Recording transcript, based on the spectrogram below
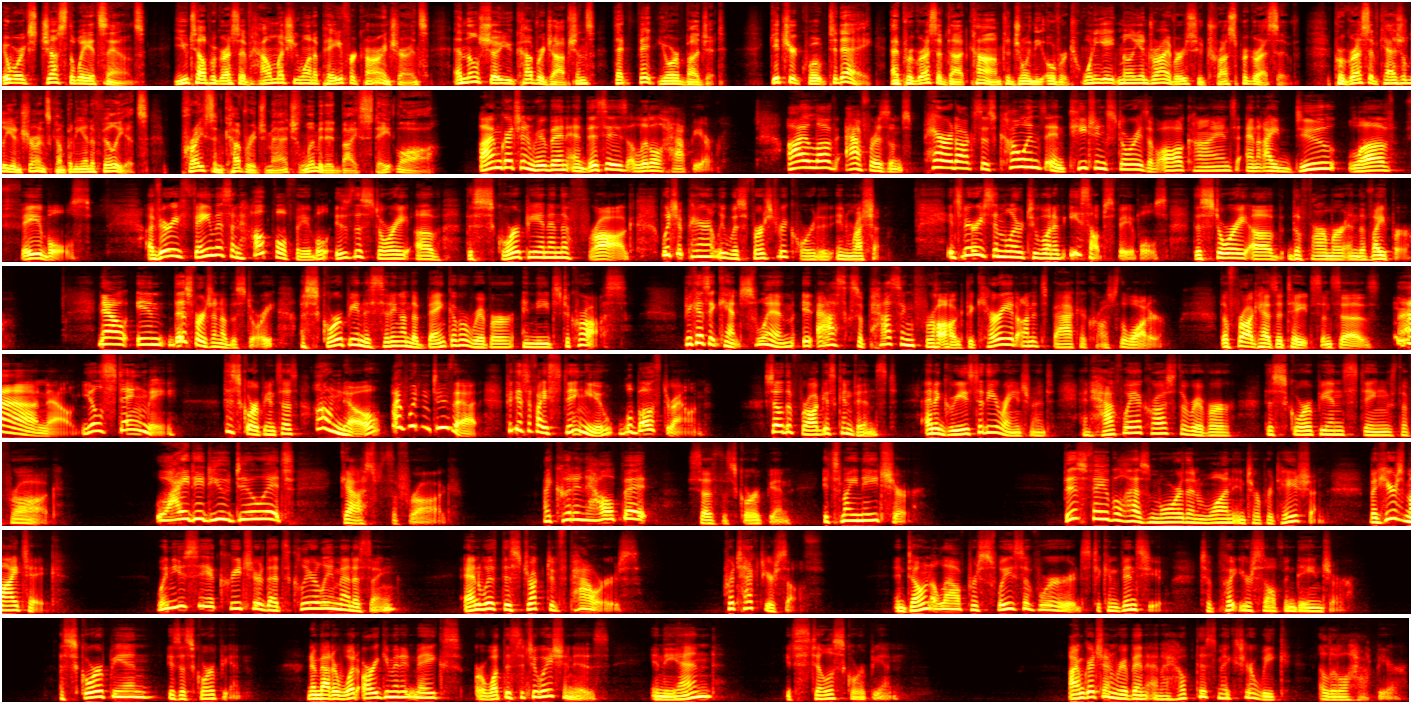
It works just the way it sounds. You tell Progressive how much you want to pay for car insurance, and they'll show you coverage options that fit your budget. Get your quote today at progressive.com to join the over 28 million drivers who trust Progressive. Progressive Casualty Insurance Company and Affiliates. Price and coverage match limited by state law. I'm Gretchen Rubin, and this is A Little Happier. I love aphorisms, paradoxes, koans, and teaching stories of all kinds, and I do love fables. A very famous and helpful fable is the story of the scorpion and the frog, which apparently was first recorded in Russian. It's very similar to one of Aesop's fables, the story of the farmer and the viper. Now, in this version of the story, a scorpion is sitting on the bank of a river and needs to cross. Because it can't swim, it asks a passing frog to carry it on its back across the water. The frog hesitates and says, Ah, now, you'll sting me. The scorpion says, Oh no, I wouldn't do that, because if I sting you, we'll both drown. So the frog is convinced and agrees to the arrangement, and halfway across the river, the scorpion stings the frog. Why did you do it? gasps the frog. I couldn't help it, says the scorpion. It's my nature. This fable has more than one interpretation, but here's my take. When you see a creature that's clearly menacing and with destructive powers, protect yourself and don't allow persuasive words to convince you to put yourself in danger. A scorpion is a scorpion. No matter what argument it makes or what the situation is, in the end, it's still a scorpion. I'm Gretchen Rubin, and I hope this makes your week a little happier.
